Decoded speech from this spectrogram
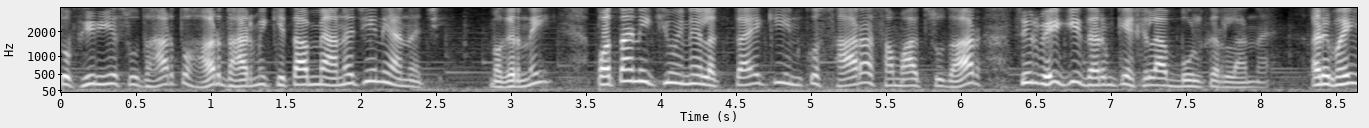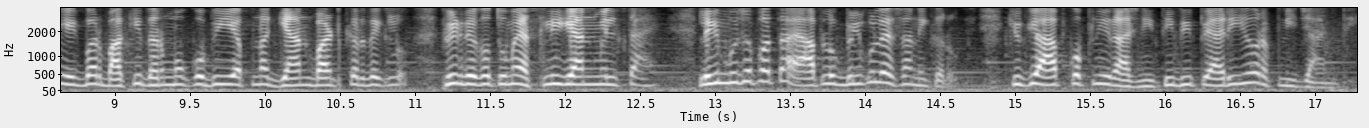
तो फिर ये सुधार तो हर धार्मिक किताब में आना चाहिए, नहीं आना चाहिए। मगर नहीं, पता नहीं क्यों इन्हें लगता है कि इनको सारा समाज सुधार सिर्फ़ एक ही धर्म के खिलाफ बोलकर लाना है। अरे भाई एक बार बाकी धर्मों को भी अपना ज्ञान बांट कर देख लो। फिर देखो तुम्हें असली ज्ञान मिलता है। लेकिन मुझे पता है आप लोग बिल्कुल ऐसा नहीं करोगे क्योंकि आपको अपनी राजनीति भी प्यारी है और अपनी जान भी।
